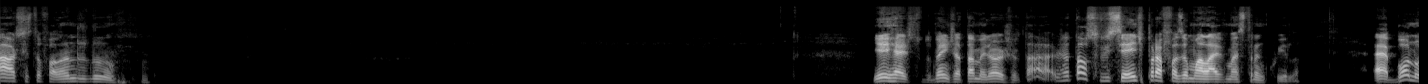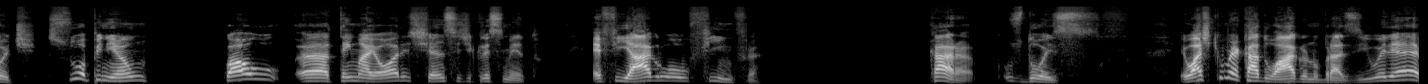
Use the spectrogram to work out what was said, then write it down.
Ah, vocês estão falando do E aí, Regis, tudo bem? Já está melhor? Já está já tá o suficiente para fazer uma live mais tranquila. É, boa noite. Sua opinião, qual uh, tem maiores chances de crescimento? É Fiagro ou Fiinfra? Cara, os dois. Eu acho que o mercado agro no Brasil ele é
